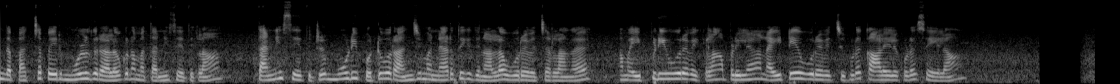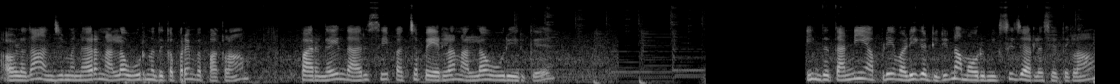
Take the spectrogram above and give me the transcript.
இந்த பச்சை பயிர் மூழ்கிற அளவுக்கு நம்ம தண்ணி சேர்த்துக்கலாம். தண்ணி சேர்த்துட்டு மூடி போட்டு ஒரு அஞ்சு மணி நேரத்துக்கு இது நல்லா ஊற வச்சிடலாங்க. நம்ம இப்படி ஊற வைக்கலாம். அப்படி இல்லைன்னா நைட்டே ஊற வச்சு கூட காலையில் கூட செய்யலாம். அவ்வளோதான். அஞ்சு மணி நேரம் நல்லா ஊறினதுக்கப்புறம் இப்போ பார்க்கலாம். பாருங்கள் இந்த அரிசி பச்சை பயிரெலாம் நல்லா ஊறியிருக்கு. இந்த தண்ணியை அப்படியே வடிகட்டிட்டு நம்ம ஒரு மிக்ஸி ஜாரில் சேர்த்துக்கலாம்.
